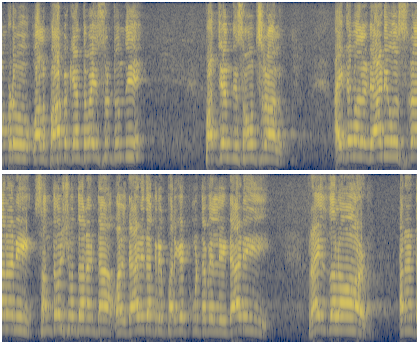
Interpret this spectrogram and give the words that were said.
అప్పుడు వాళ్ళ పాపకి ఎంత వయసు ఉంటుంది? పద్దెనిమిది సంవత్సరాలు. అయితే వాళ్ళ డాడీ వస్తున్నారని సంతోషంతోనంట వాళ్ళ డాడీ దగ్గరికి పరిగెట్టుకుంటూ వెళ్ళి డాడీ ప్రైజ్ ద లార్డ్ అని అంట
